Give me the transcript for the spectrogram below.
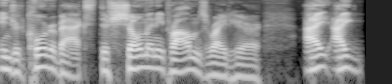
injured cornerbacks. There's so many problems right here. I, I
